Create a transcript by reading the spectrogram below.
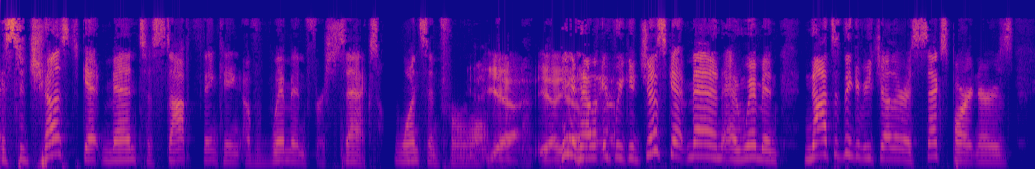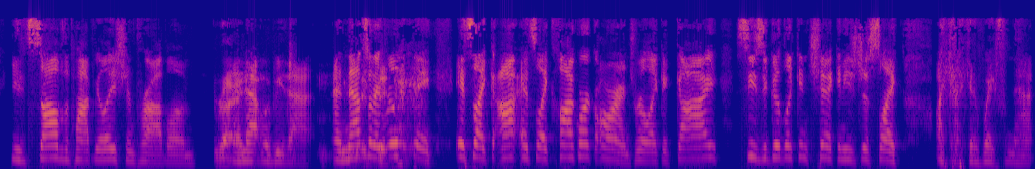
is to just get men to stop thinking of women for sex once and for all. Yeah, yeah, yeah. You know, if we could just get men and women not to think of each other as sex partners, you'd solve the population problem, right. and that would be that. And that's what I really think. It's like uh, it's like Clockwork Orange, where like a guy sees a good-looking chick and he's just like, "I gotta get away from that.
